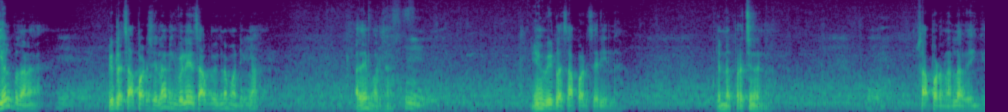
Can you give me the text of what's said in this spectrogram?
இயல்பு தானே? வீட்டில் சாப்பாடு செய்யலாம் நீங்கள் வெளியில் சாப்பிடுவீங்களா மாட்டீங்களா? அதே மாதிரி தான் ஏன் வீட்டில் சாப்பாடு சரியில்லை? என்ன பிரச்சனை என்ன? சாப்பாடை நல்லா வைங்க.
